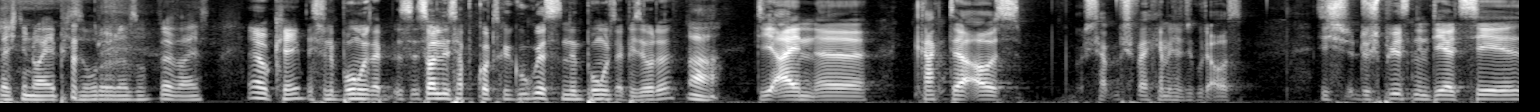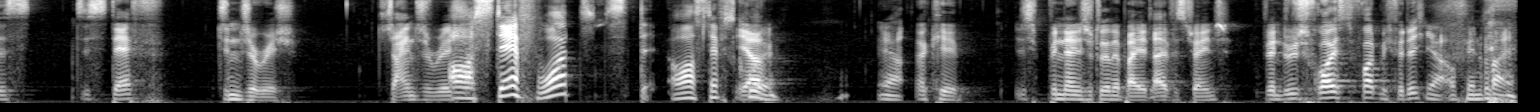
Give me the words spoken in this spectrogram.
Vielleicht eine neue Episode oder so, wer weiß. Ja, Okay. Ist eine Bonus, es soll, ich habe kurz gegoogelt, es ist eine Bonus-Episode. Ah, die ein äh, Charakter aus. Ich, hab- ich kenne mich nicht so gut aus. Sie, du spielst in den DLC Steph Gingerish. Gingerish. Oh, Steph, what? Ste oh, Steph ist Ja. cool. Okay. Ich bin da nicht so drin bei Life is Strange. Wenn du dich freust, freut mich für dich. Ja, auf jeden Fall.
